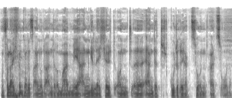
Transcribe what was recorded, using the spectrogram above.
und vielleicht wird man das ein oder andere Mal mehr angelächelt und äh, erntet gute Reaktionen als ohne.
